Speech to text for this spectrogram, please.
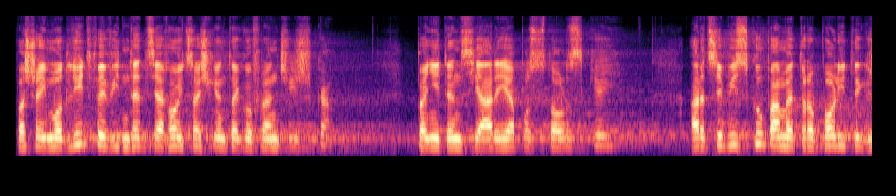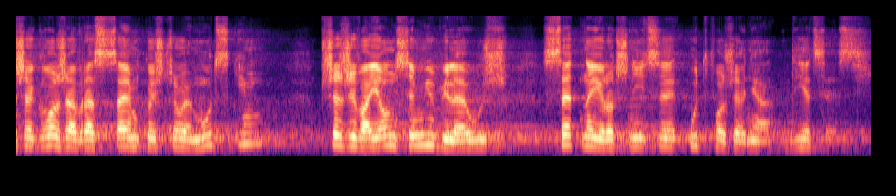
Waszej modlitwy w intencjach Ojca Świętego Franciszka, penitencjarii apostolskiej, arcybiskupa metropolity Grzegorza wraz z całym Kościołem łódzkim, przeżywającym jubileusz setnej rocznicy utworzenia diecezji.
